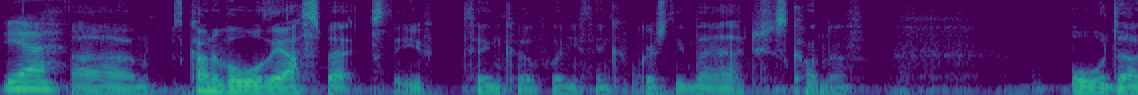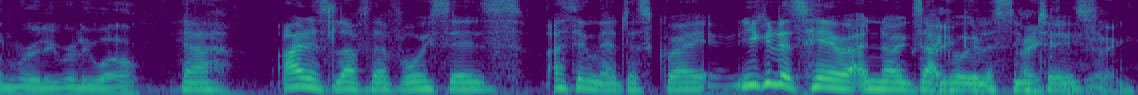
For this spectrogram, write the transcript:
Yeah, Um, it's kind of all the aspects that you think of when you think of Grizzly Bear, just kind of all done really, really well. yeah. I just love their voices. I think they're just great. You can just hear it and know exactly They what you're listening they to. Can sing.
